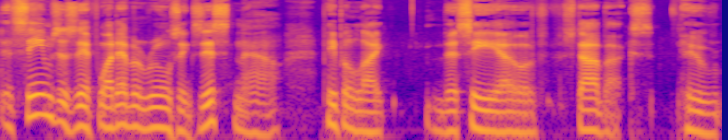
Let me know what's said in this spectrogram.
It seems as if whatever rules exist now, people like the CEO of Starbucks, who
